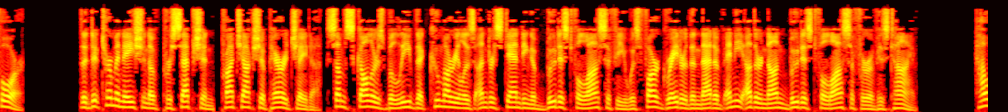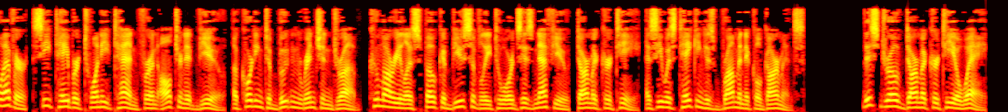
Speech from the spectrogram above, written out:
4. The determination of perception some scholars believe that Kumarila's understanding of Buddhist philosophy was far greater than that of any other non-Buddhist philosopher of his time. However, see Taber 2010 for an alternate view. According to Buton Rinchen Drub, Kumarila spoke abusively towards his nephew, Dharmakirti, as he was taking his Brahmanical garments. This drove Dharmakirti away,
